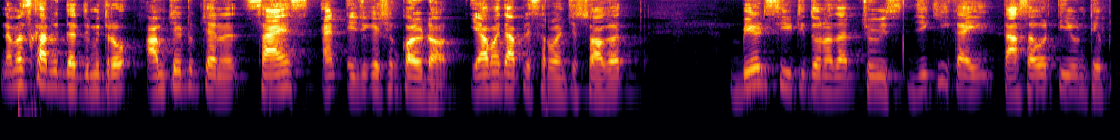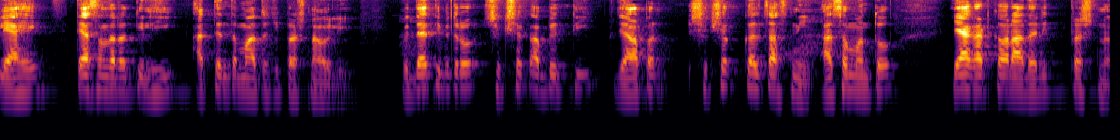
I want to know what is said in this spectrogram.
नमस्कार विद्यार्थी मित्रो आमचे YouTube channel science and education corridor यामध्ये आपले सर्वांचे स्वागत. B Ed C E T दोन हजार चोवीस जी की काही तासावरती येऊन ठेपली आहे त्या संदर्भातील ही अत्यंत महत्त्वाची प्रश्नावली. विद्यार्थी मित्रो शिक्षक अभ्यर्थी ज्या आपण शिक्षक कल चाचणी असं म्हणतो या घटकावर आधारित प्रश्न.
